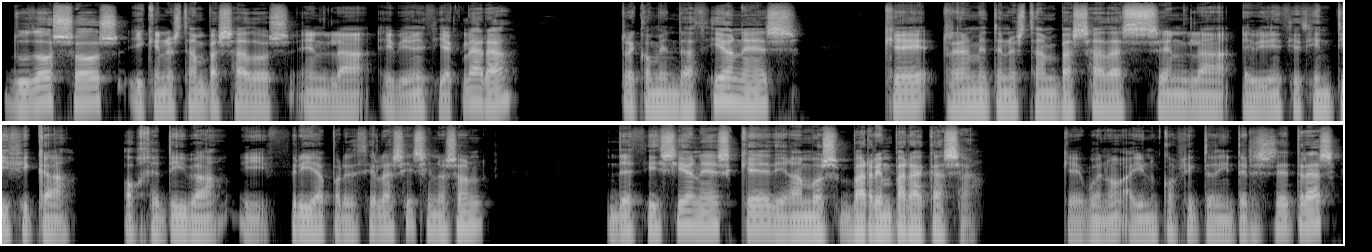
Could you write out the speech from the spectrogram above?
dudosos y que no están basados en la evidencia clara, recomendaciones que realmente no están basadas en la evidencia científica objetiva y fría, por decirlo así, sino son decisiones que, digamos, barren para casa, que, bueno, hay un conflicto de intereses detrás,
